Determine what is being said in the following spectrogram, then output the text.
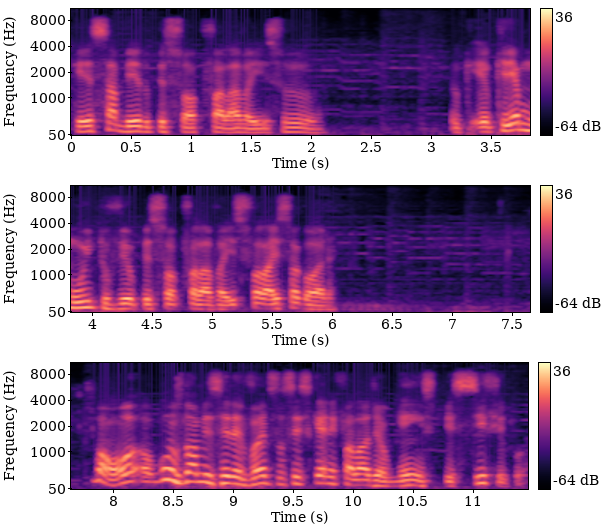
Queria saber do pessoal que falava isso. Eu, eu queria muito ver o pessoal que falava isso falar isso agora. Bom, alguns nomes relevantes. Vocês querem falar de alguém específico?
